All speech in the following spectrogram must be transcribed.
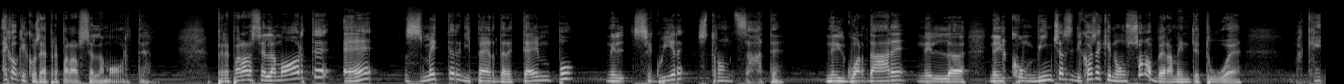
Ecco che cos'è prepararsi alla morte. Prepararsi alla morte è smettere di perdere tempo nel seguire stronzate, nel guardare, nel, nel convincersi di cose che non sono veramente tue, ma che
